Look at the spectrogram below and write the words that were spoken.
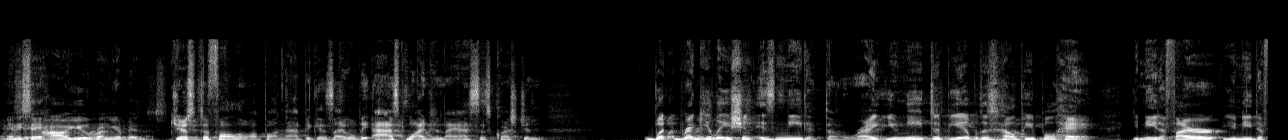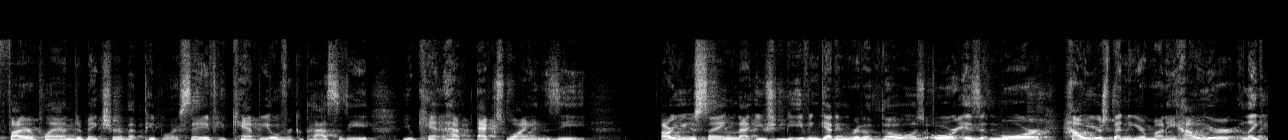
any say how you run your business. Just to follow up on that, because I will be asked, why didn't I ask this question? But regulation is needed, though, right? You need to be able to tell people, hey, you need a fire you need a fire plan to make sure that people are safe you can't be over capacity you can't have x y and z are you saying that you should be even getting rid of those or is it more how you're spending your money how you're like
